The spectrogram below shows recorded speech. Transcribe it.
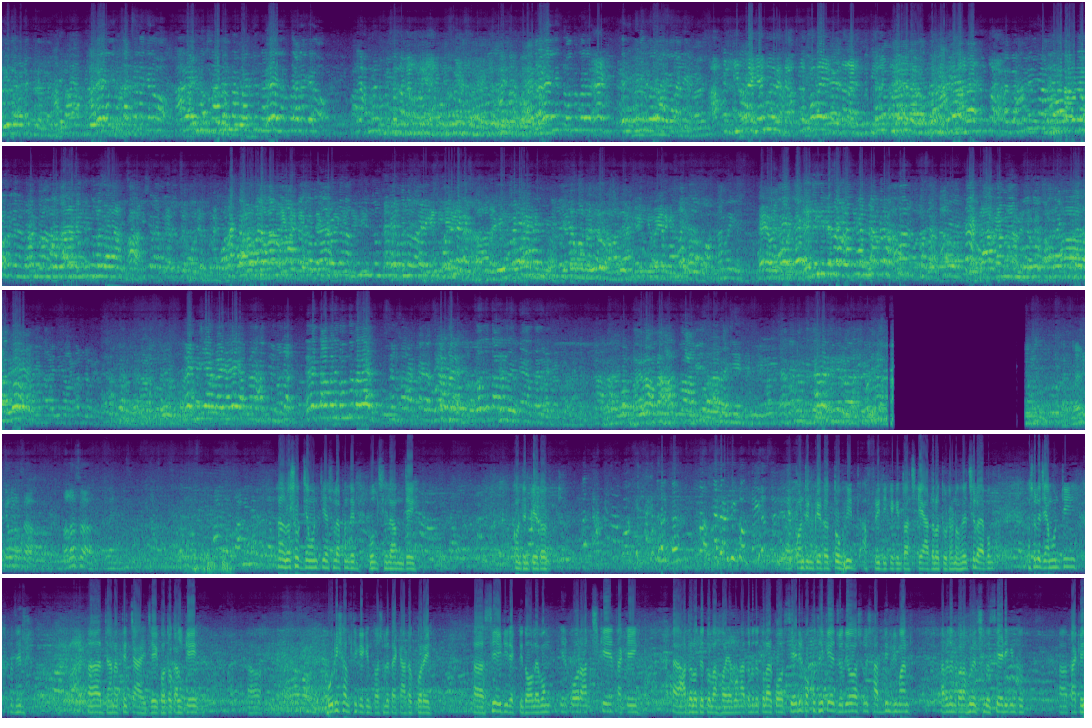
এই জায়গাটা কেন আরে আরে না কেন? আরে না কেন? Hey, দর্শক যেমনটি আসলে আপনাদের বলছিলাম যে content creator content creator Tauhid আফ্রিদিকে কিন্তু আজকে আদালতে ওঠানো হয়েছিল এবং আসলে যেমনটি আমাদের জানাতে চায় যে গতকালকে বরিশাল থেকে কিন্তু আসলে তাকে আটক করে সিআইডির একটি দল এবং এরপর আজকে তাকে আদালতে তোলা হয় এবং আদালতে তোলার পর সিআইডির পক্ষ থেকে যদিও আসলে সাত দিন রিমান্ড আবেদন করা হয়েছিল, সিআইডি কিন্তু তাকে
